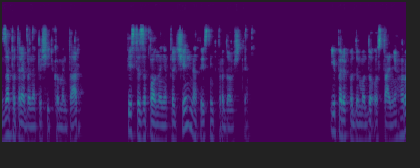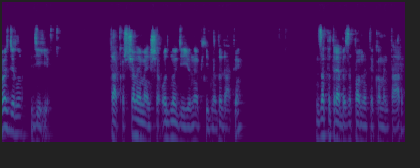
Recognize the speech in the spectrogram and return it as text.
За потреби напишіть коментар. Після заповнення причин натисніть Продовжити. І переходимо до останнього розділу Дії. Також щонайменше одну дію необхідно додати. За потреби заповнити коментар.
